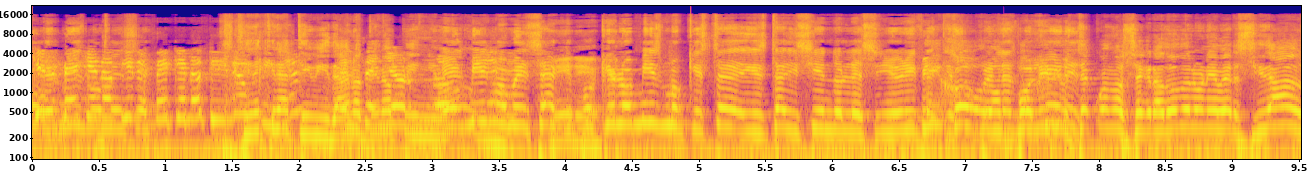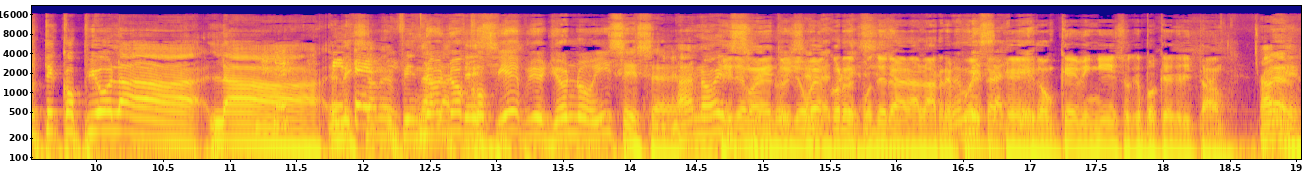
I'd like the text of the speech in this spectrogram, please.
que, el ve mismo que no tiene, ve que no tiene Tiene opinión. creatividad, El no tiene opinión. El mismo mensaje, Mire. porque es lo mismo que está, está diciéndole, señorita, que Fijo, sufren don las Polivio, mujeres. usted cuando se graduó de la universidad, usted copió la, la el examen final. No, la no tesis. copié, pero yo no hice esa. Ah, no Mire, hizo. maestro, no yo hice voy a corresponder a la respuesta que don Kevin hizo, que por qué gritamos. A ver.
